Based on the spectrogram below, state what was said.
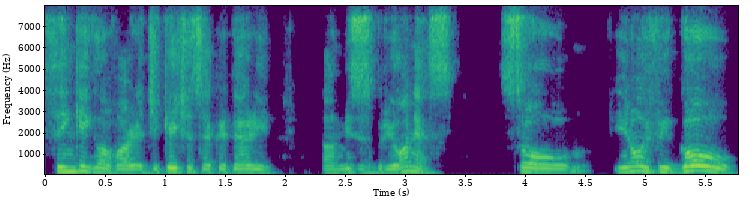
thinking of our education secretary, uh, Mrs. Briones. So, you know, if we go,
